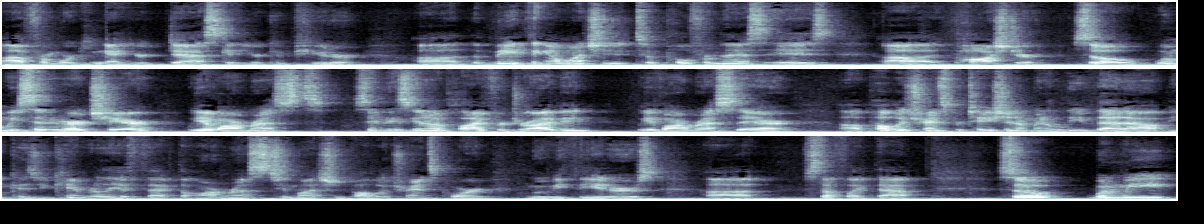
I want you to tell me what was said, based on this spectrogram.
uh, from working at your desk at your computer. Uh, the main thing I want you to pull from this is uh, posture. So when we sit in our chair, we have armrests. Same thing's going to apply for driving. We have armrests there. Uh, public transportation, I'm going to leave that out because you can't really affect the armrests too much in public transport, movie theaters, uh, stuff like that. So when we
